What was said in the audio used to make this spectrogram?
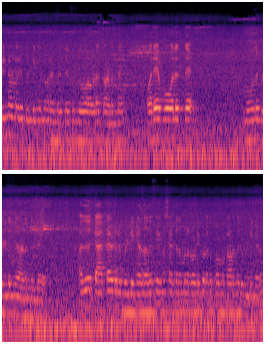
പിന്നെ ഉള്ളൊരു ബിൽഡിംഗ് എന്ന് പറയുമ്പോഴത്തേക്കും ദോ അവിടെ കാണുന്ന ഒരേപോലത്തെ മൂന്ന് ബിൽഡിംഗ് കാണുന്നില്ലേ അത് ടാറ്റയുടെ ഒരു ബിൽഡിംഗ് ആണ്. അത് ഫേമസ് ആയിട്ട് നമ്മൾ റോഡിൽ കൂടെ ഒക്കെ പോകുമ്പോൾ കാണുന്ന ഒരു ബിൽഡിംഗ് ആണ്.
